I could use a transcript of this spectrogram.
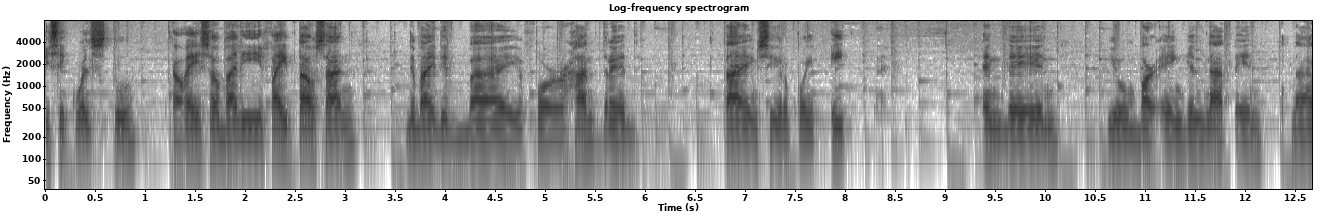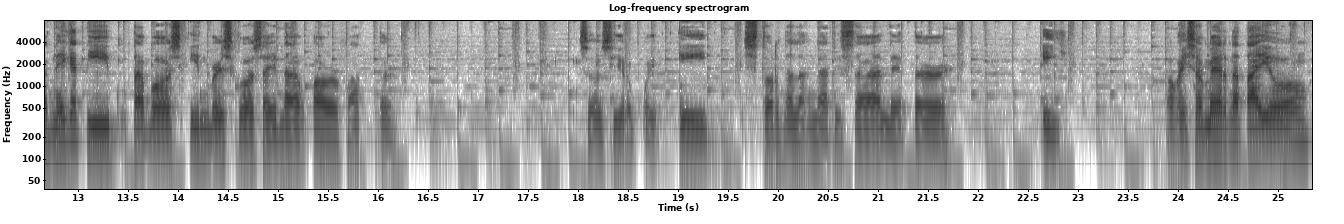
is equals to Okay, so bali 5,000 divided by 400 times 0.8. And then, yung bar angle natin na negative tapos inverse cosine ng power factor. So, 0.8. Store na lang natin sa letter A. Okay, so meron na tayong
